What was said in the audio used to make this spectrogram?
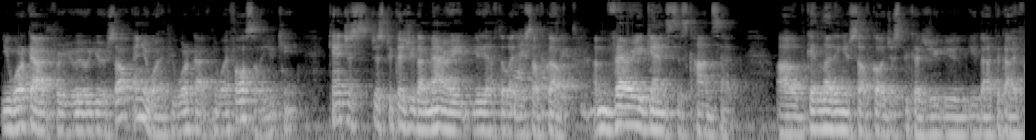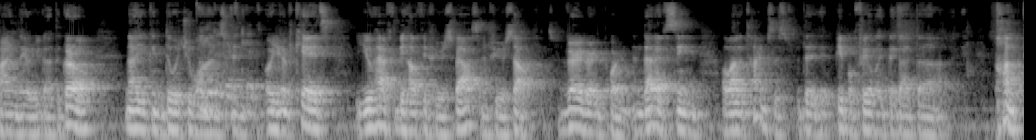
You work out for you, yourself and your wife. You work out for your wife also. You can't can't just just because you got married, you have to let Right, yourself go. Mhm. I'm very against this concept of get letting yourself go just because you, you, you got the guy finally or you got the girl. Now you can do what you want, you and- or you have kids. You have to be healthy for your spouse and for yourself. It's very very important, and that I've seen a lot of times is that people feel like they got uh, punked,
